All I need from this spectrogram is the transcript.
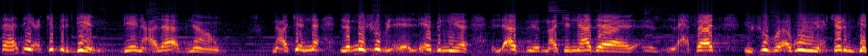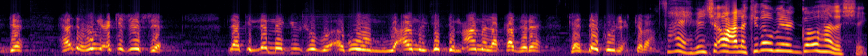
فهذا يعتبر دين دين على أبنائهم. معناته انه لما يشوف ال- الابن الأب معناته أن هذا الحفاد يشوف أبوه يحترم جده هذا هو يعكس نفسه. لكن لما يجي يشوفوا أبوهم ويعامل جده معاملة قذرة كيف بيكون الاحترام؟ صحيح بينشأوا على كذا وبيرجعوا هذا الشيء.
